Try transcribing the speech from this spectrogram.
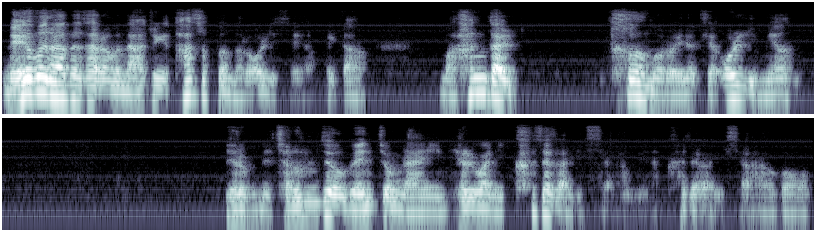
네 번 하던 사람은 나중에 다섯 번을 올리세요. 그러니까 뭐 한 달 텀으로 이렇게 올리면 여러분들 점점 왼쪽 라인 혈관이 커져가기 시작합니다. 커져가기 시작하고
